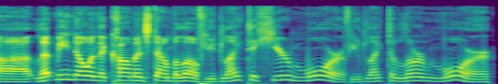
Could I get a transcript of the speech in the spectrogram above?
uh, let me know in the comments down below if you'd like to hear more, if you'd like to learn more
